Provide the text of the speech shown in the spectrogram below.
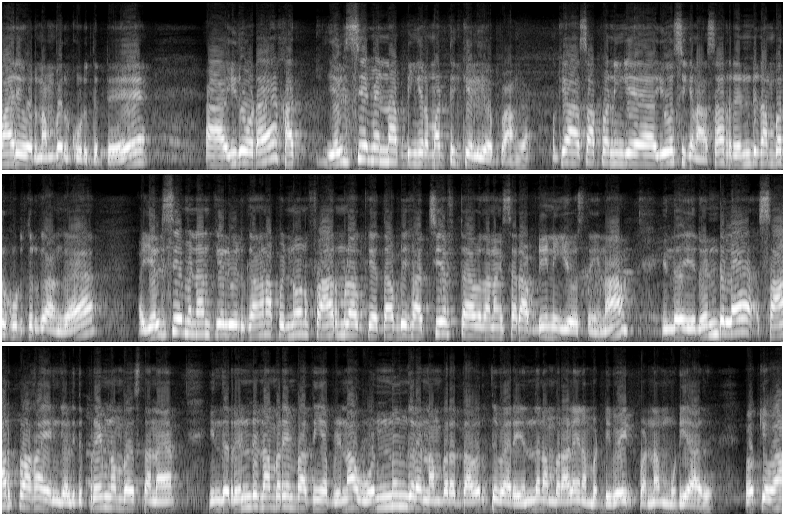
மாதிரி ஒரு நம்பர் கொடுத்துட்டு இதோட ஹத் எல்சிஎம் என்ன அப்படிங்கிற மட்டும் கேள்வி வைப்பாங்க. ஓகே சார் அப்போ நீங்கள் யோசிக்கலாம். சார் ரெண்டு நம்பர் கொடுத்துருக்காங்க. எல்சிஎம் என்னன்னு கேள்வி இருக்காங்கன்னா அப்போ இன்னொன்று ஃபார்முலாவுக்கு ஏற்ற அப்படி ஹச்எஃப் தேவை தானே சார் அப்படின்னு நீங்கள் யோசித்தீங்கன்னா இந்த ரெண்டில் சார்பாக எண்கள் இது பிரைம் நம்பர்ஸ் தானே இந்த ரெண்டு நம்பரையும் பார்த்தீங்க அப்படின்னா ஒன்றுங்கிற நம்பரை தவிர்த்து வேறு எந்த நம்பராலையும் நம்ம டிவைட் பண்ண முடியாது. ஓகேவா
